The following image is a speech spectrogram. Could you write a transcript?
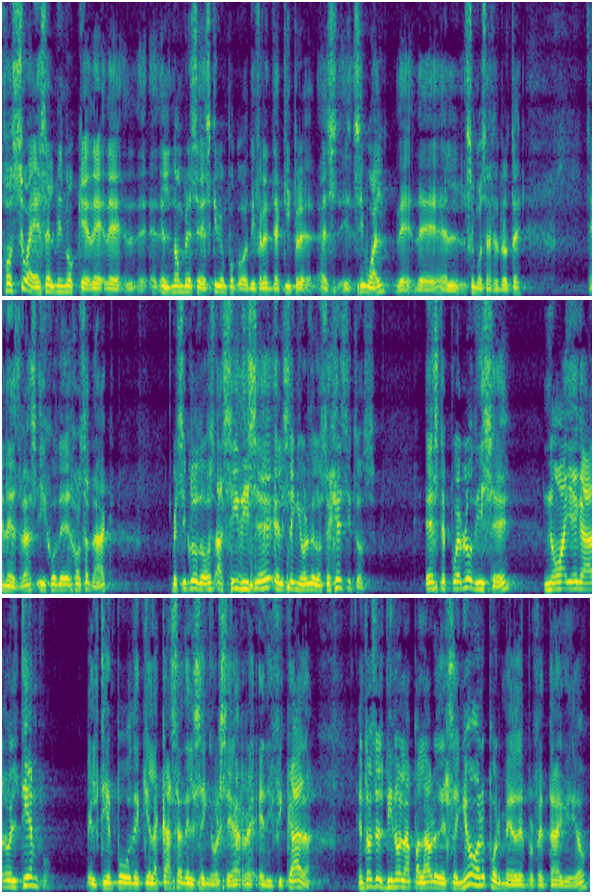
Josué es el mismo que el nombre se escribe un poco diferente aquí, pero es, igual del sumo sacerdote en Esdras, hijo de Josadac. Versículo 2, así dice el Señor de los ejércitos. Este pueblo dice, no ha llegado el tiempo, el tiempo de que la casa del Señor sea reedificada. Entonces vino la palabra del Señor por medio del profeta Ageo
